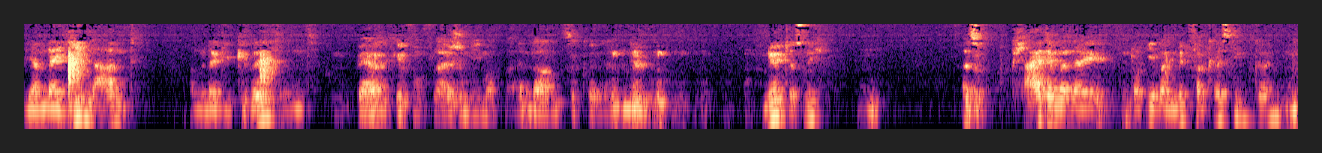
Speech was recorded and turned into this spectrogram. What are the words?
wir haben da jeden Abend haben wir da gegrillt und Berge vom Fleisch, um jemanden einladen zu können. Nö. Nö, das nicht. Hm. Also klar hätte man da noch jemanden mit verköstigen können.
